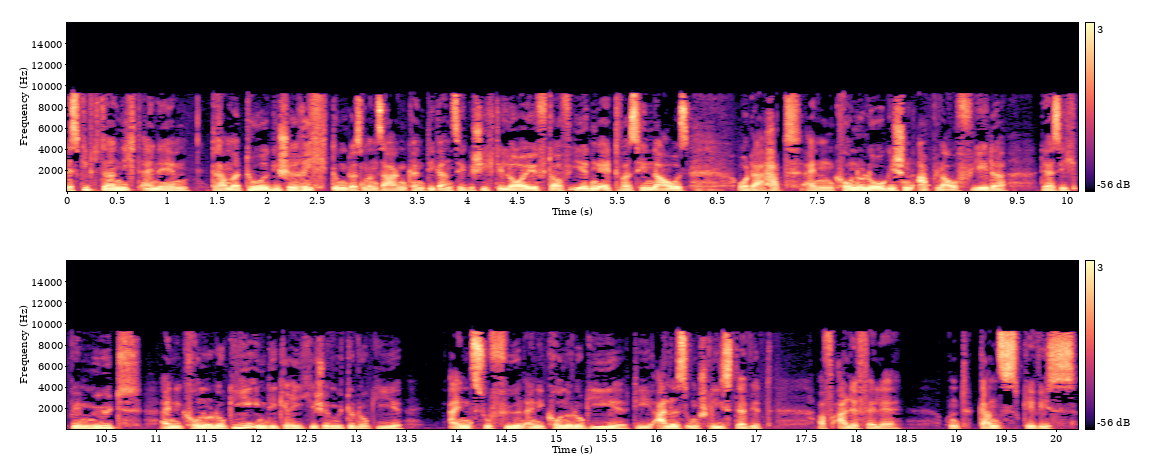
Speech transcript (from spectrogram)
es gibt da nicht eine dramaturgische Richtung, dass man sagen kann, die ganze Geschichte läuft auf irgendetwas hinaus oder hat einen chronologischen Ablauf. Jeder, der sich bemüht, eine Chronologie in die griechische Mythologie einzuführen, eine Chronologie, die alles umschließt, der wird auf alle Fälle und ganz gewiss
